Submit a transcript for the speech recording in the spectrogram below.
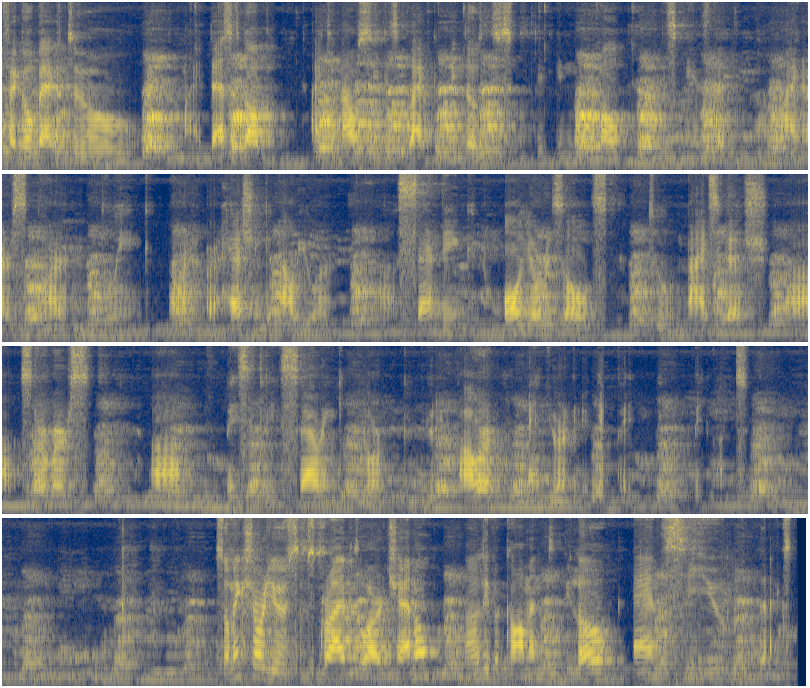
If I go back to, my desktop, I can now see this black window. This is completely normal. This means that uh, miners are doing are, are, hashing and now you are uh, sending all your results to NiceHash uh, servers, uh, basically selling your computing power and you are going to get paid big bucks. So make sure you subscribe to our channel, uh, leave a comment below and see you in the next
